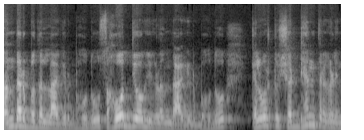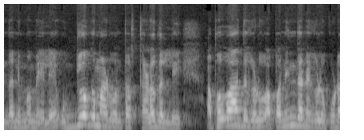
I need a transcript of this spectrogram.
ಸಂದರ್ಭದಲ್ಲಾಗಿರಬಹುದು, ಸಹೋದ್ಯೋಗಿಗಳಿಂದಾಗಿರಬಹುದು, ಕೆಲವಷ್ಟು ಷಡ್ಯಂತ್ರಗಳಿಂದ ನಿಮ್ಮ ಮೇಲೆ ಉದ್ಯೋಗ ಮಾಡುವಂಥ ಸ್ಥಳದಲ್ಲಿ ಅಪವಾದಗಳು, ಅಪನಿಂದನೆಗಳು ಕೂಡ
